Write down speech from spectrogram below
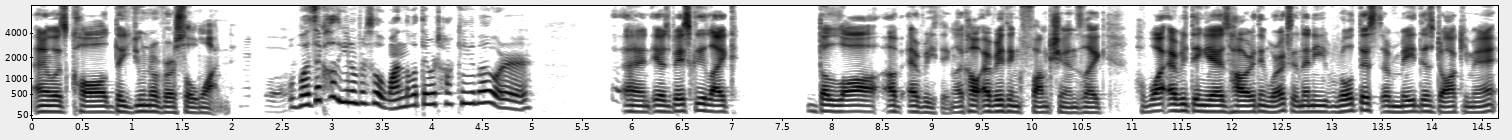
and it was called the Universal One. was it called the universal one what they were talking about or and it was basically like the law of everything like how everything functions like what everything is how everything works. And then he wrote this or made this document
